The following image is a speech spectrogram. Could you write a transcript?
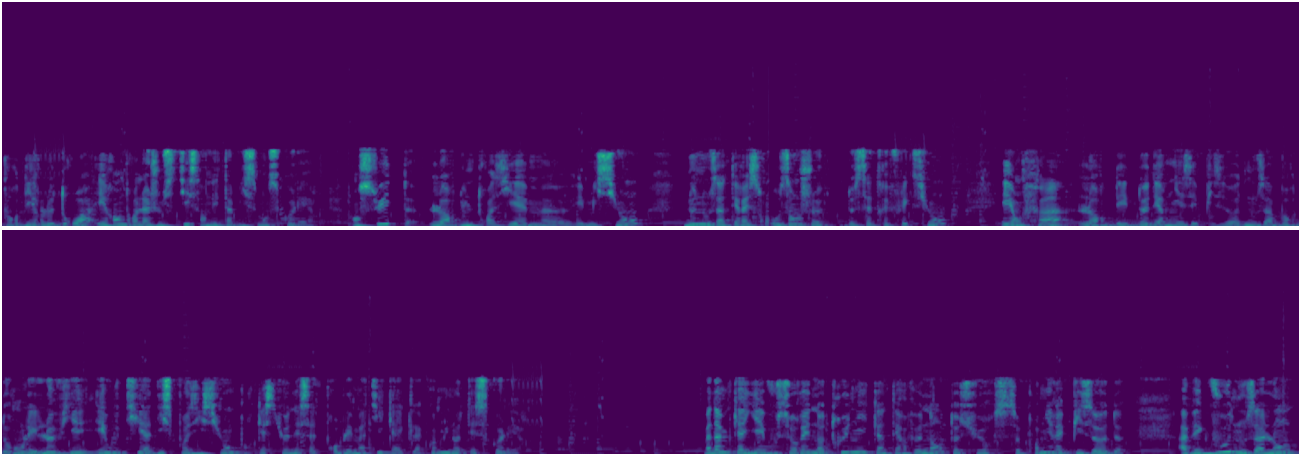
pour dire le droit et rendre la justice en établissement scolaire. Ensuite, lors d'une troisième euh, émission, nous nous intéresserons aux enjeux de cette réflexion. Et enfin, lors des deux derniers épisodes, nous aborderons les leviers et outils à disposition pour questionner cette problématique avec la communauté scolaire. Madame Caillé, vous serez notre unique intervenante sur ce premier épisode. Avec vous, nous allons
